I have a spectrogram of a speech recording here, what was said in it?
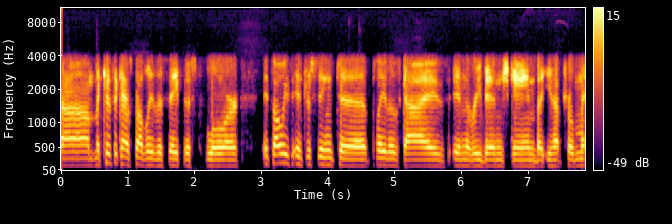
Um, McKissic has probably the safest floor. It's always interesting to play those guys in the revenge game, but you have Tro-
